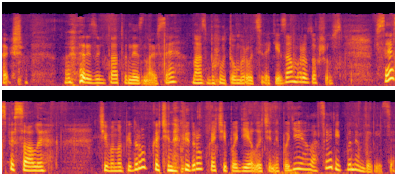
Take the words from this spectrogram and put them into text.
Так що результату не знаю. Все. У нас був у тому році такий заморозок, що все списали. Чи воно підробка, чи не підробка, чи подіяло, чи не подіяло. Цей рік будемо дивитися.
